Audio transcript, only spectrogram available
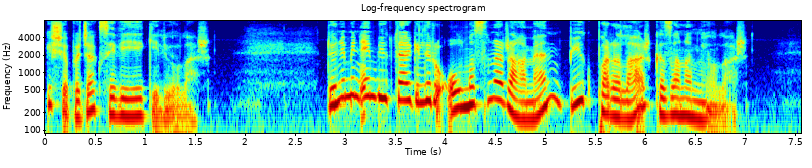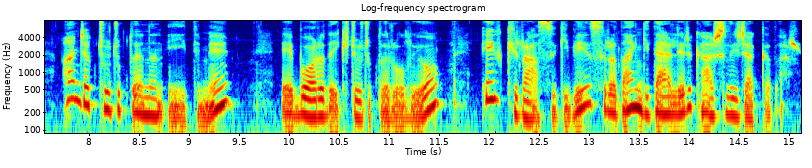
iş yapacak seviyeye geliyorlar. Dönemin en büyük dergileri olmasına rağmen büyük paralar kazanamıyorlar. Ancak çocuklarının eğitimi, e, bu arada iki çocukları oluyor, ev kirası gibi sıradan giderleri karşılayacak kadar.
